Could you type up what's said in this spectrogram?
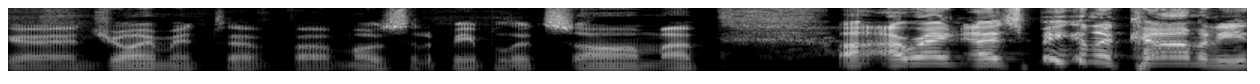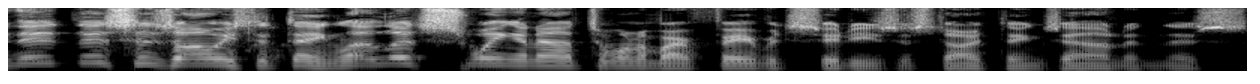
uh, enjoyment of uh, most of the people that saw him. all right, speaking of comedy, th- this is always the thing. Let, us swing it out to one of our favorite cities to start things out in this.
